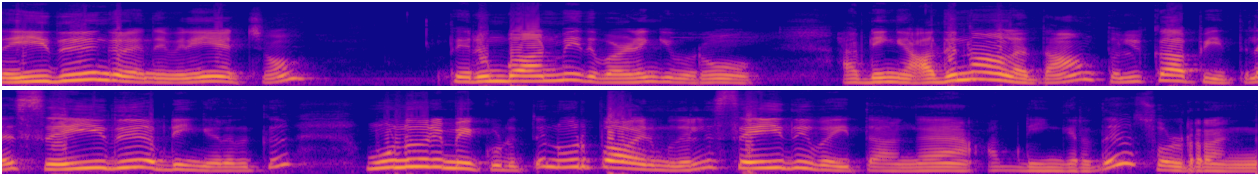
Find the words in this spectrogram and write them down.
செய்துங்கிற இந்த வினையச்சம் பெரும்பான்மை இது வழங்கி வரும் அப்படிங்க அதனால தான் தொல்காப்பியத்தில் செய்து அப்படிங்கிறதுக்கு முன்னுரிமை கொடுத்து நூற்பாவின் முதலில் செய்து வைத்தாங்க அப்படிங்கிறது சொல்கிறாங்க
